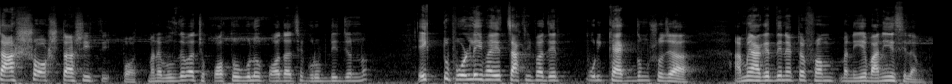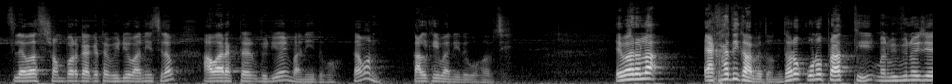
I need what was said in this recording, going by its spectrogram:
চারশো অষ্টাশি পদ। মানে বুঝতে পারছ কতগুলো পদ আছে গ্রুপ ডির জন্য? একটু পড়লেই ভাই চাকরি পাদের পরীক্ষা একদম সোজা। আমি আগের দিন একটা ফর্ম মানে ইয়ে বানিয়েছিলাম, সিলেবাস সম্পর্কে এক একটা ভিডিও বানিয়েছিলাম, আবার একটা ভিডিও আমি বানিয়ে দেবো। কেমন? কালকেই বানিয়ে দেবো ভাবছি। এবার হলো একাধিক আবেদন। ধরো কোনো প্রার্থী মানে বিভিন্ন যে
